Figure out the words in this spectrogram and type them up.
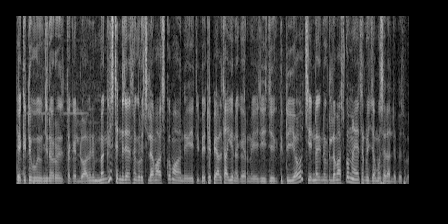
የግድቡ ኢንጂነሩ ተገለዋል። መንግስት እንደዚህ አይነት ነገሮች ለማስቆም አሁን በኢትዮጵያ ያልታየ ነገር ነው። ግድያዎች ነገር ለማስቆም ምን አይነት እርምጃ መውሰድ አለበት ብሎ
